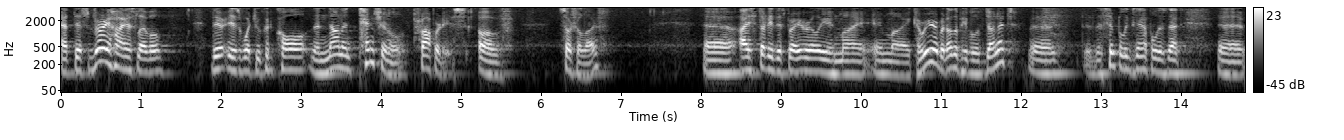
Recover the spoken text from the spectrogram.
at this very highest level, there is what you could call the non intentional properties of social life. Uh, I studied this very early in my, in my career, but other people have done it. Uh, the simple example is that uh,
